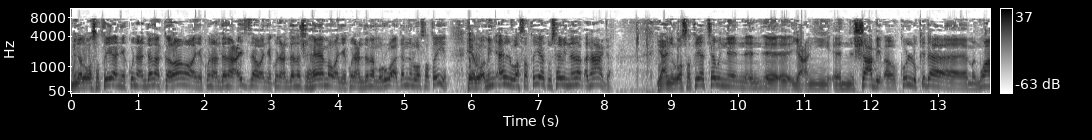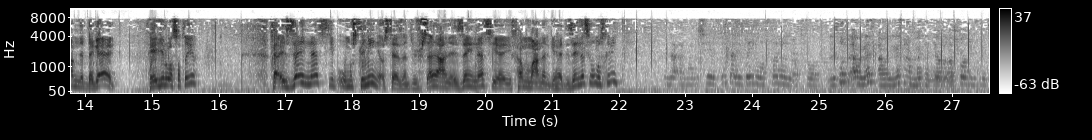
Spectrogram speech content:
من الوسطية أن يكون عندنا كرامة وأن يكون عندنا عزة وأن يكون عندنا شهامة وأن يكون عندنا مروءة ده من الوسطية. هي مين قال الوسطية تساوي ان أنا ابقى نعجة. يعني الوسطية تساوي ان إن- إن- آه، يعني إن الشعب يبقى كله كده مجموعة من الدجاج. هي دي الوسطية؟ فإزاي الناس يبقوا مسلمين يا أستاذ؟ أنت مش بتسألي عن إزاي الناس يفهموا معنى الجهاد. إزاي الناس يبقوا مسلمين؟ لا معلش هي بتسأل إزاي نوصلها للأطفال. الطفل أو الناس أو الناس عامة يعني. بالذات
